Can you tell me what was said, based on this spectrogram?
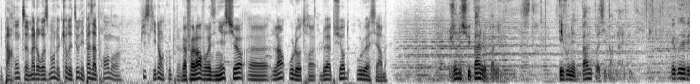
Mais par contre, malheureusement, le cœur de Théo n'est pas à prendre puisqu'il est en couple. Il va falloir vous résigner sur euh, l'un ou l'autre, le absurde ou le acerbe. Je ne suis pas le Premier ministre. Et vous n'êtes pas le Président de la République. Mais vous avez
